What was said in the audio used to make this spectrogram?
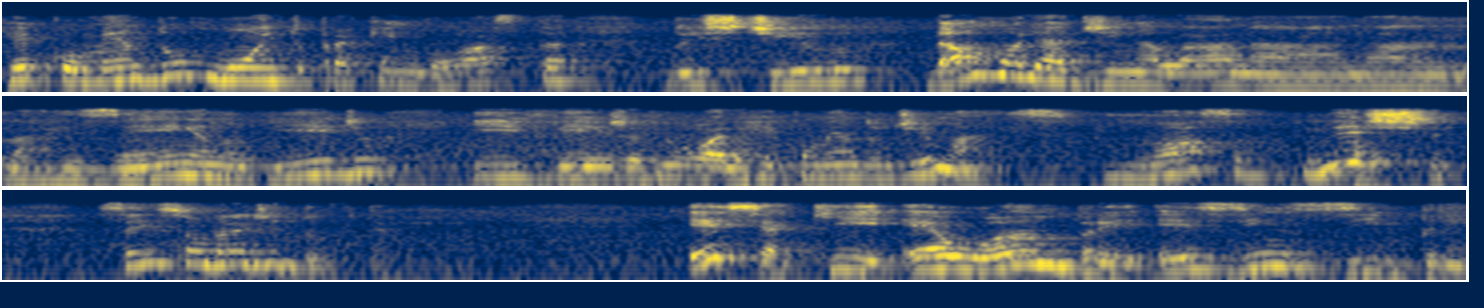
Recomendo muito para quem gosta do estilo. Dá uma olhadinha lá na, na, na, resenha, no vídeo e veja, viu? Olha, recomendo demais. Nossa, mexe, sem sombra de dúvida. Esse aqui é o Ambre Ezinzibre.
